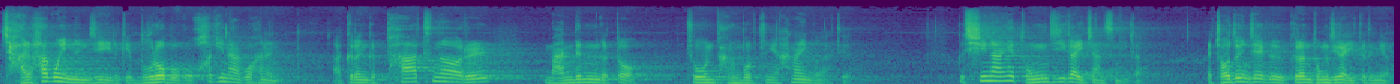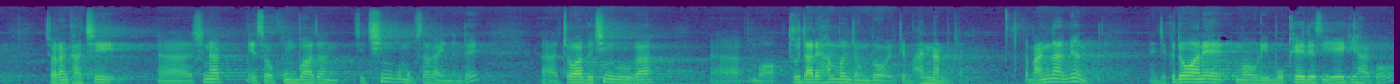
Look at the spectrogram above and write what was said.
잘 하고 있는지 이렇게 물어보고 확인하고 하는 그런 그 파트너를 만드는 것도 좋은 방법 중에 하나인 것 같아요. 그 신앙의 동지가 있지 않습니까? 저도 이제 그 그런 동지가 있거든요. 저랑 같이 어, 신학에서 공부하던 친구 목사가 있는데 어, 저와 그 친구가 어, 뭐두 달에 한 번 정도 이렇게 만납니다. 만나면 이제 그 동안에 뭐 우리 목회에 대해서 얘기하고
